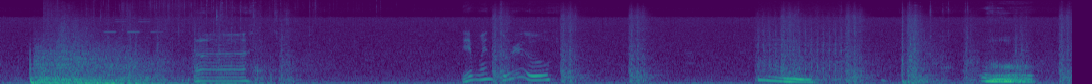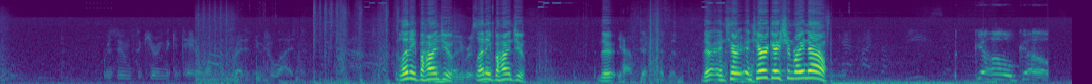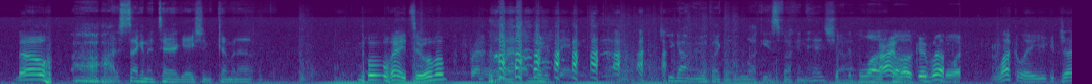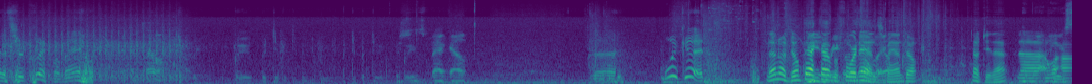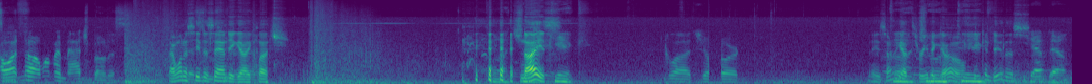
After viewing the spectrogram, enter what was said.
Uh. It went through. Hmm. Ooh. Resume securing the container once the threat is neutralized. Lenny, behind you. Lenny, we're Lenny, stuck. behind you. They're, Yeah, dead man. they're inter interrogation right now. Go, go. No. Ah, second interrogation coming up. No way. Two of them? Friendly operator standing. She got me with like the luckiest fucking headshot. It's a lot of Alright, fun, well, goodwill. boy. Luckily, you can join us real quick, my man. She's back out. Uh, we could. No, no, don't back out before it ends, man. Don't, don't do that. Nah, I, about I want no. I want my match bonus. I want to see the suits Sandy guy man. clutch. Clutch Nice. Kick. Clutch or He's only got three to or go. He can do this. Cap down.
